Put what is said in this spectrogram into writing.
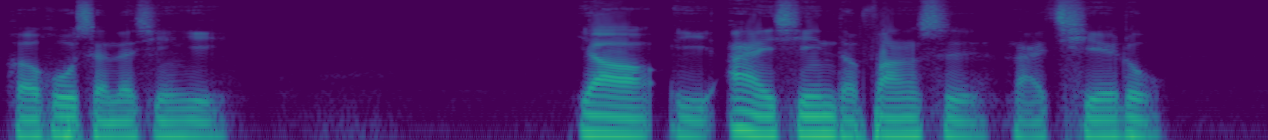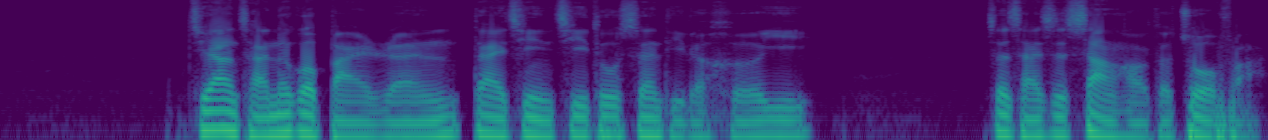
合乎神的心意，要以爱心的方式来切入，这样才能够把人带进基督身体的合一，这才是上好的做法。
